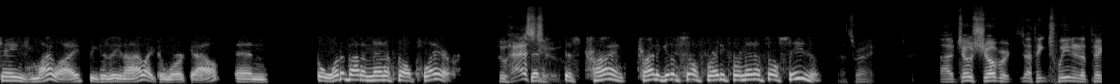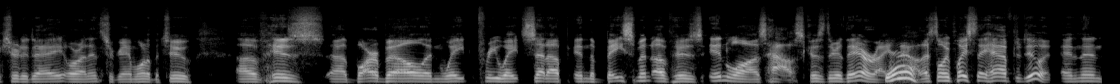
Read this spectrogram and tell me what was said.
changed my life because, you know, I like to work out. And, but what about an NFL player? Who has that's, to? That's trying, trying to get himself ready for an NFL season. That's right. Uh, Joe Schobert, I think, tweeted a picture today or on Instagram, one of the two, of his uh, barbell and weight free weight setup in the basement of his in-laws house because they're there right yeah. now. That's the only place they have to do it. And then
